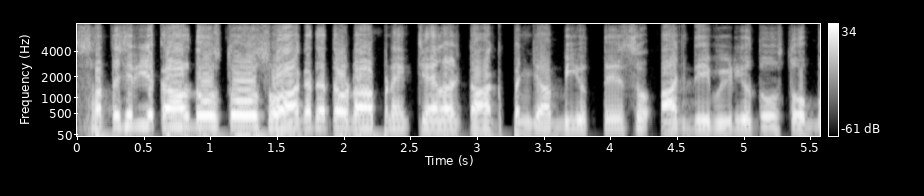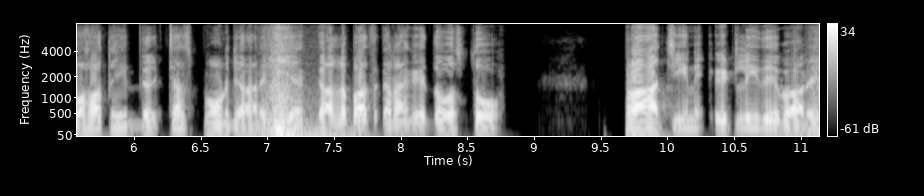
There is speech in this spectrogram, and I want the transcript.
ਸਤਿ ਸ਼੍ਰੀ ਅਕਾਲ ਦੋਸਤੋ, ਸਵਾਗਤ ਹੈ ਤੁਹਾਡਾ ਆਪਣੇ ਚੈਨਲ ਟਾਕ ਪੰਜਾਬੀ ਉੱਤੇ। ਸੋ ਅੱਜ ਦੀ ਵੀਡੀਓ ਦੋਸਤੋ ਬਹੁਤ ਹੀ ਦਿਲਚਸਪ ਹੋਣ ਜਾ ਰਹੀ ਹੈ। ਗੱਲਬਾਤ ਕਰਾਂਗੇ ਦੋਸਤੋ ਪ੍ਰਾਚੀਨ ਇਟਲੀ ਦੇ ਬਾਰੇ,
